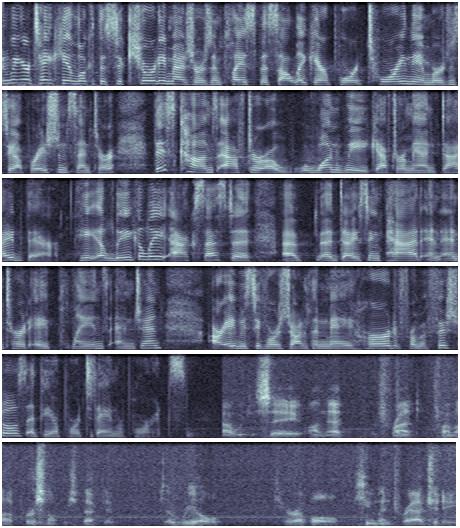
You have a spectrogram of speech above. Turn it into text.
And we are taking a look at the security measures in place at the Salt Lake Airport, touring the Emergency Operations Center. This comes after a one week after a man died there. He illegally accessed a, a, a deicing pad and entered a plane's engine. Our ABC4's Jonathan May heard from officials at the airport today and reports. I would just say on that front, from a personal perspective, it's a real terrible human tragedy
